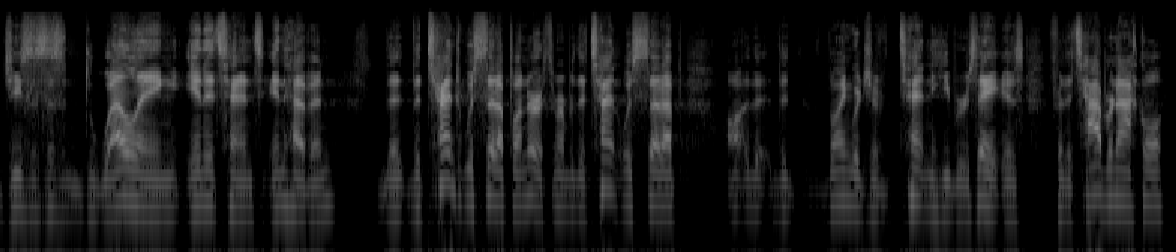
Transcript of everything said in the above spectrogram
Jesus isn't dwelling in a tent in heaven. The, the tent was set up on earth. Remember, the tent was set up, uh, the, the, language of tent in Hebrews 8 is for the tabernacle.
